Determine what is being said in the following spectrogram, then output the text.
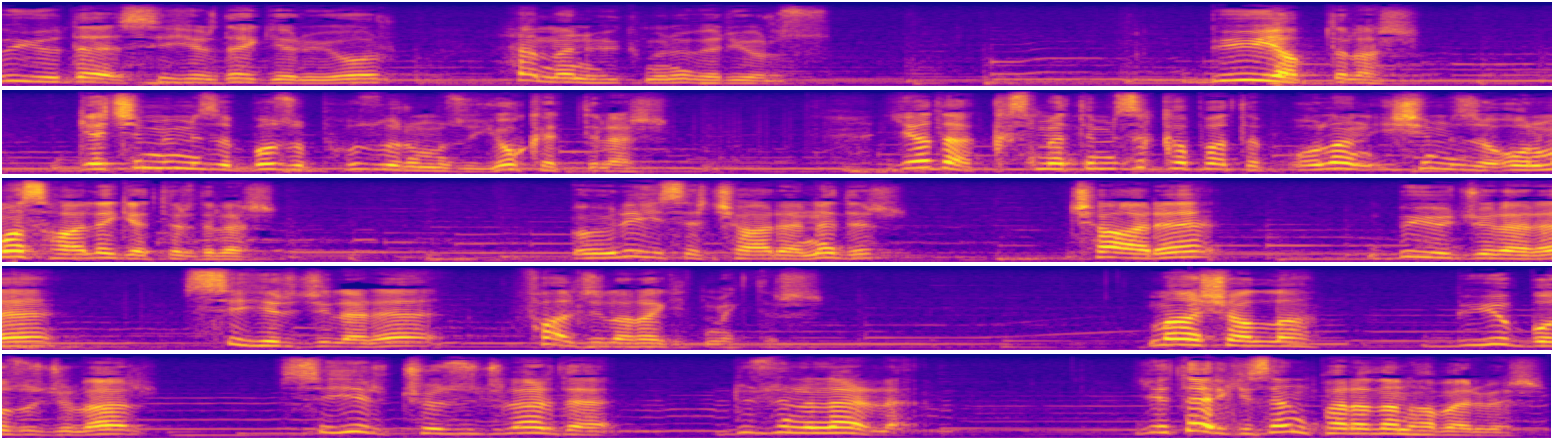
büyüde, sihirde görüyor, hemen hükmünü veriyoruz. Büyü yaptılar. Geçimimizi bozup huzurumuzu yok ettiler. Ya da kısmetimizi kapatıp olan işimizi olmaz hale getirdiler. Öyleyse çare nedir? Çare büyücülere, sihircilere, falcılara gitmektir. Maşallah büyü bozucular, sihir çözücüler de düzünelerle. Yeter ki sen paradan haber ver.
